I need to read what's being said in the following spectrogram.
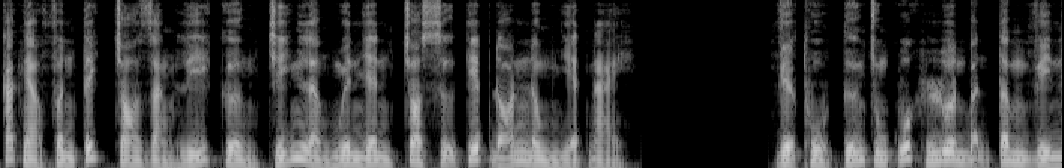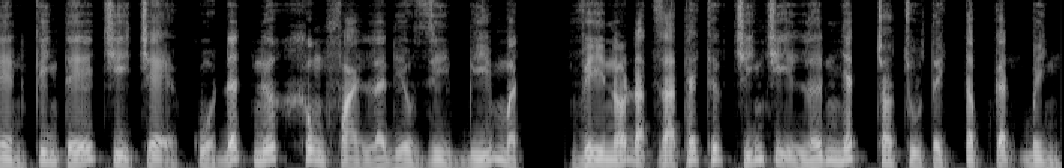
Các nhà phân tích cho rằng Lý Cường chính là nguyên nhân cho sự tiếp đón nồng nhiệt này. Việc Thủ tướng Trung Quốc luôn bận tâm vì nền kinh tế trì trệ của đất nước không phải là điều gì bí mật, vì nó đặt ra thách thức chính trị lớn nhất cho Chủ tịch Tập Cận Bình,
